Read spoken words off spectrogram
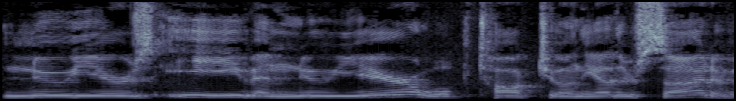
New Year's Eve and New Year. We'll talk to you on the other side of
